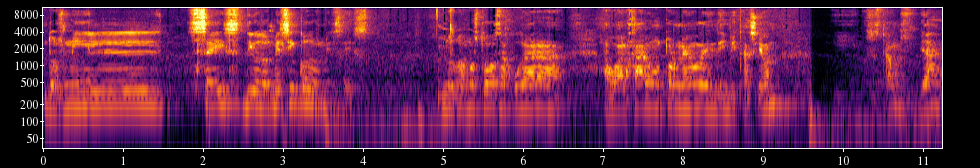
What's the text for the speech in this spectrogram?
2006, digo 2005-2006. Nos vamos todos a jugar a, a Guadalajara un torneo de, de invitación. Y pues estamos ya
